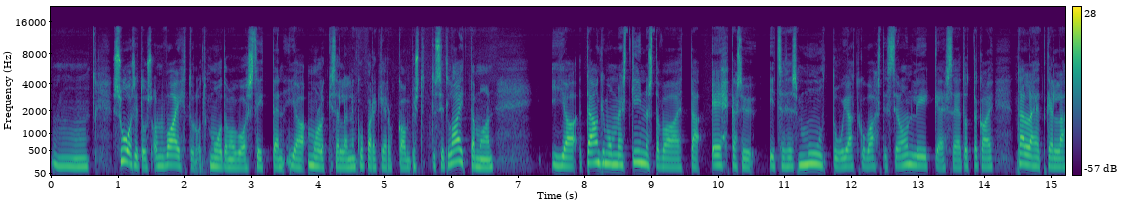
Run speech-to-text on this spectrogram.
mm, suositus on vaihtunut muutama vuosi sitten. Ja mullekin sellainen kuparikierukka on pystytty sitten laittamaan. Ja tämä onkin mun mielestä kiinnostavaa, että ehkäisy itse asiassa muuttuu jatkuvasti. Se on liikkeessä ja totta kai tällä hetkellä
